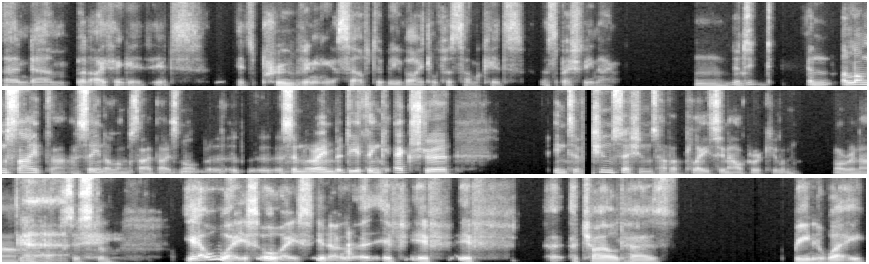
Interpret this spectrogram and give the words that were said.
and um but i think it, it's it's proving itself to be vital for some kids, especially now. Mm. And alongside that, I'm saying alongside that, it's not a, a similar aim, but do you think extra intervention sessions have a place in our curriculum or in our system? Yeah, always, always. You know, uh, if if if a child has been away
